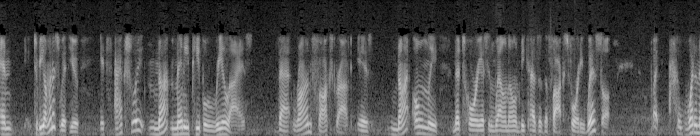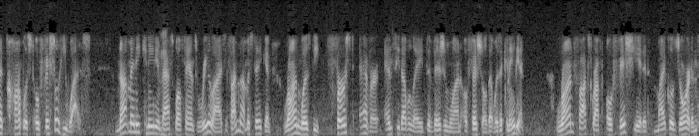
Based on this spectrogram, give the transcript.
and to be honest with you, it's actually not many people realize that Ron Foxcroft is not only notorious and well known because of the Fox 40 whistle, but what an accomplished official he was. Not many Canadian hmm. basketball fans realize, if I'm not mistaken, Ron was the first ever NCAA Division One official that was a Canadian. Ron Foxcroft officiated Michael Jordan's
